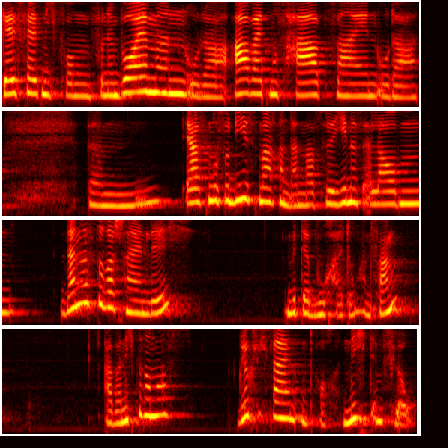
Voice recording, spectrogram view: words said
Geld fällt nicht vom, von den Bäumen oder Arbeit muss hart sein oder ähm, erst musst du dies machen, dann darfst du dir jenes erlauben, dann wirst du wahrscheinlich mit der Buchhaltung anfangen, aber nicht besonders glücklich sein und auch nicht im Flow.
